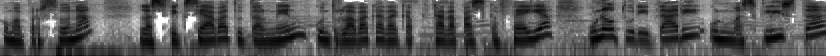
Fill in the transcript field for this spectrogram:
com a persona, l'asfixiava totalment, controlava cada, cada pas que feia, un autoritari, un masclista.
